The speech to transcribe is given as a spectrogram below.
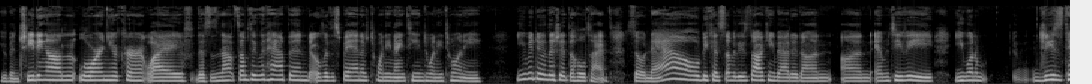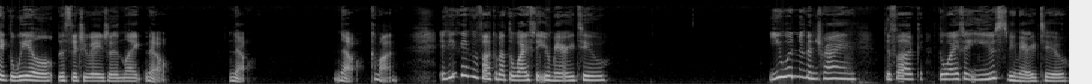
You've been cheating on Lauren, your current wife. This is not something that happened over the span of 2019, 2020. You've been doing this shit the whole time. So now, because somebody's talking about it on on MTV, you want to Jesus take the wheel. This situation, like, no, no, no. Come on. If you gave a fuck about the wife that you're married to, you wouldn't have been trying to fuck the wife that you used to be married to.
